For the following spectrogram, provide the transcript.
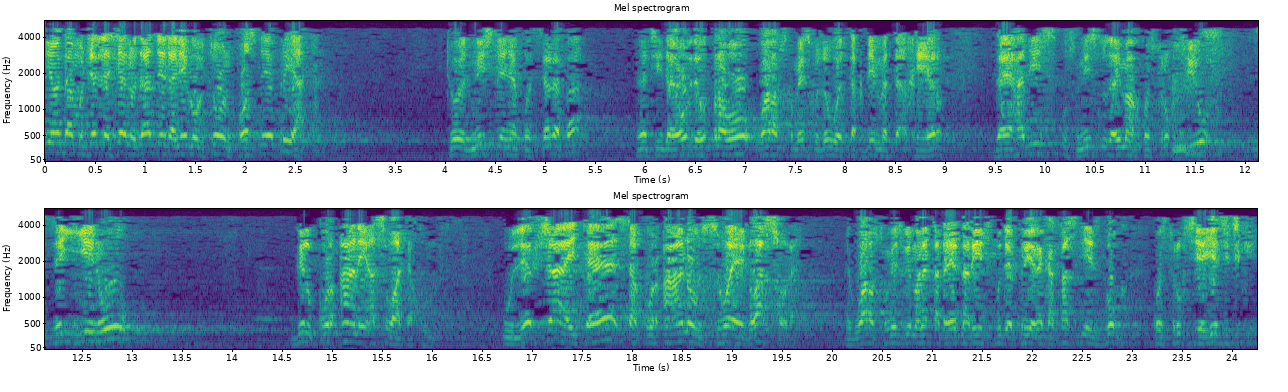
i onda mu djelje šedno dade da njegov ton postaje prijatan to je mišljenja kod Selefa znači da je ovdje upravo u arapskom jesku zovu takdima ta'khir da je hadis u smislu da ima konstrukciju zejinu bil Kur'ani aswatakum uljepšajte sa Kur'anom svoje glasove. Nego u arabskom jeziku ima nekada jedna riječ bude prije neka kasnije zbog konstrukcije jezički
